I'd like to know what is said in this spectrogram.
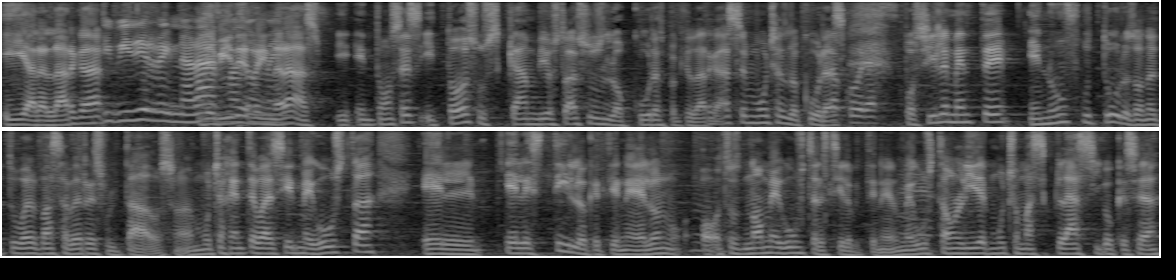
Y a la larga... Divide y reinarás, Divide y reinarás. Y entonces, y todos sus cambios, todas sus locuras, porque a la larga hace muchas locuras. Locuras. Posiblemente en un futuro es donde tú vas a ver resultados. Mucha gente va a decir, me gusta el, el estilo que tiene Elon, otros no me gusta el estilo que tiene Elon. Me gusta un líder mucho más clásico, que sea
